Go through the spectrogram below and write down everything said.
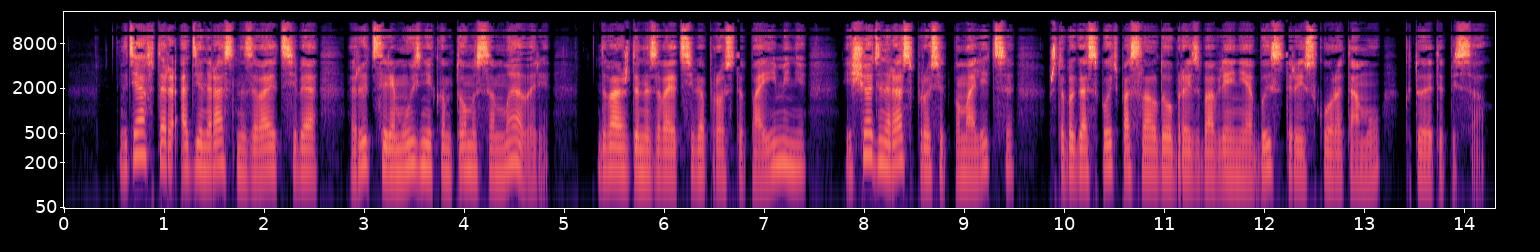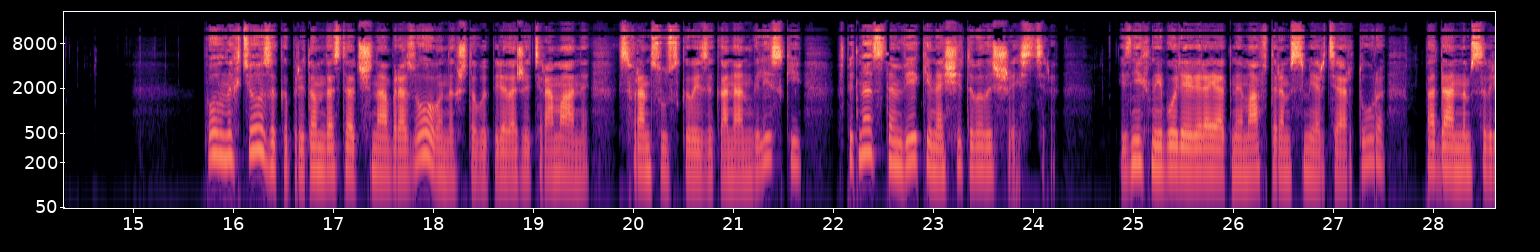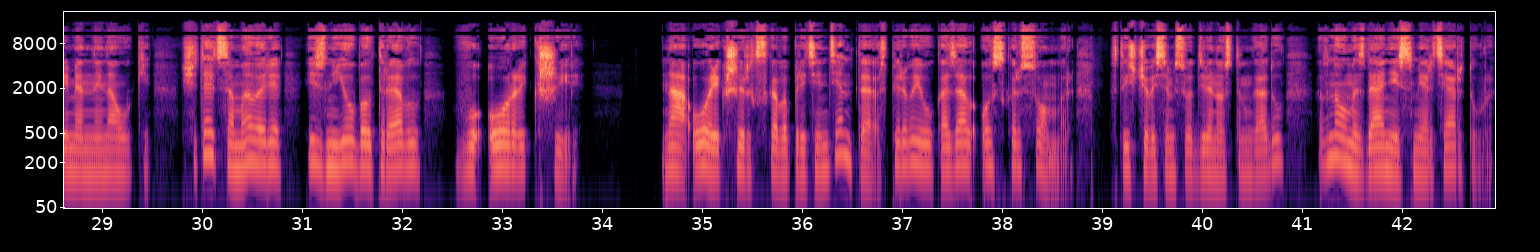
где автор один раз называет себя рыцарем-узником Томасом Мэлори, дважды называет себя просто по имени, еще один раз просит помолиться, чтобы Господь послал доброе избавление быстро и скоро тому, кто это писал. Полных тезок, и притом достаточно образованных, чтобы переложить романы с французского языка на английский, в XV веке насчитывалось шестеро. Из них наиболее вероятным автором смерти Артура, по данным современной науки, считается Мэлори из Ньюбл Тревел в Орикшире. На орикширского претендента впервые указал Оскар Соммер в 1890 году в новом издании «Смерти Артура».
